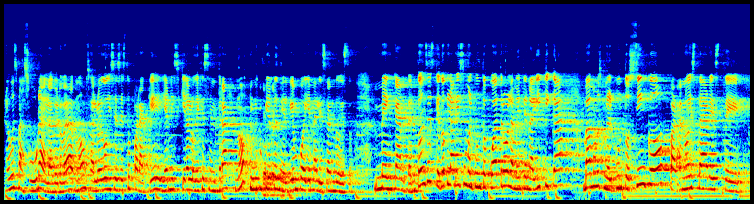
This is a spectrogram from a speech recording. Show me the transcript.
luego es basura, la verdad, ¿no? O sea, luego dices, ¿esto para qué? Ya ni siquiera lo dejes entrar, ¿no? No pierdes ni el tiempo ahí analizando eso. Me encanta. Entonces quedó clarísimo el punto 4, la mente analítica. Vámonos con el punto 5 para no estar, este,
